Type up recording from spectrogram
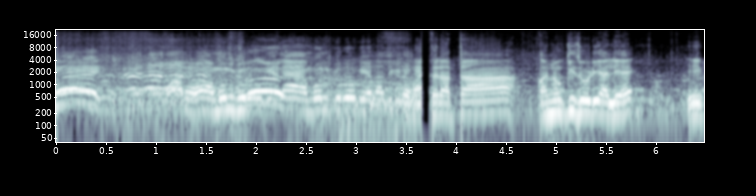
अरे वा, अमोल गुरु गेला अमोल गुरु गेला तिकडे. तर आता अनोखी जोडी आली आहे. एक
